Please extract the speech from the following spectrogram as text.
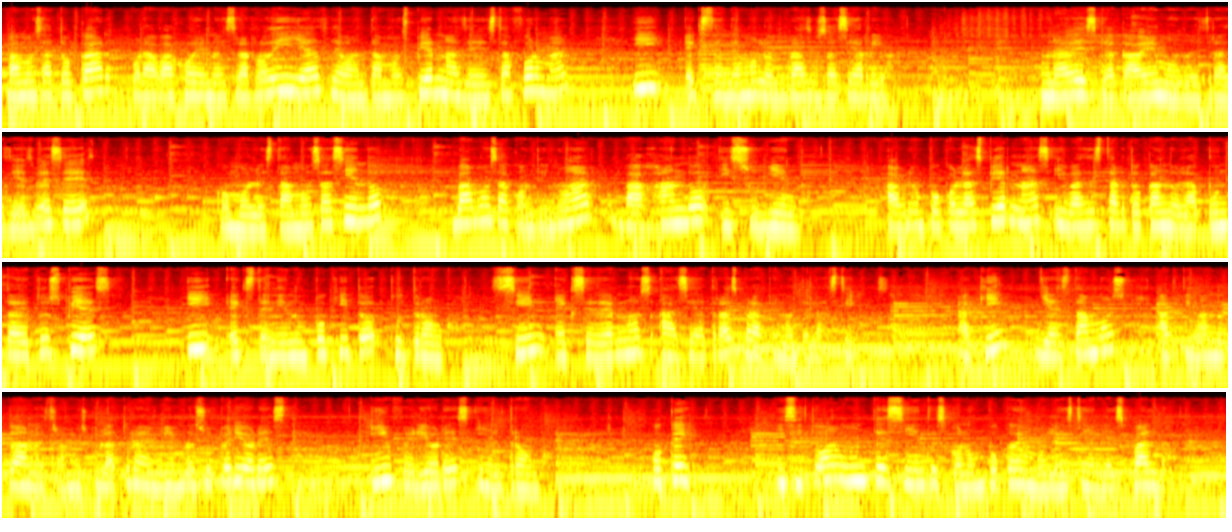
Vamos a tocar por abajo de nuestras rodillas, levantamos piernas de esta forma y extendemos los brazos hacia arriba. Una vez que acabemos nuestras 10 veces, como lo estamos haciendo, vamos a continuar bajando y subiendo. Abre un poco las piernas y vas a estar tocando la punta de tus pies y extendiendo un poquito tu tronco sin excedernos hacia atrás para que no te lastimes. Aquí ya estamos activando toda nuestra musculatura de miembros superiores, inferiores y el tronco. Ok, y si tú aún te sientes con un poco de molestia en la espalda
